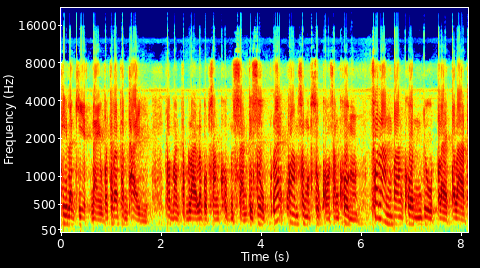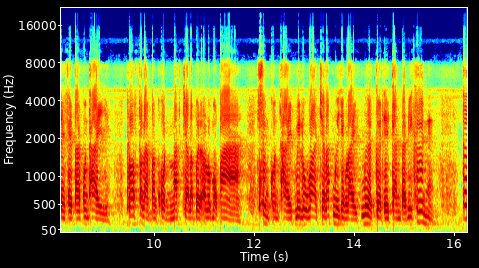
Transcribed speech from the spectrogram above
ที่รังเกียจในวัฒนธรรมไทย เพราะมันทำลายระบบสังคมสันติสุข และความสงบสุขของสังคม ฝรั่งบางคนดูแปลกประหลาดในสายตาคนไทย เพราะฝรั่งบางคนมักจะระเบิดอารมณ์ออกมา ซึ่งคนไทยไม่รู้ว่าจะรับมืออย่างไรเมื่อเกิดเหตุการณ์แบบนี้ขึ้น แต่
